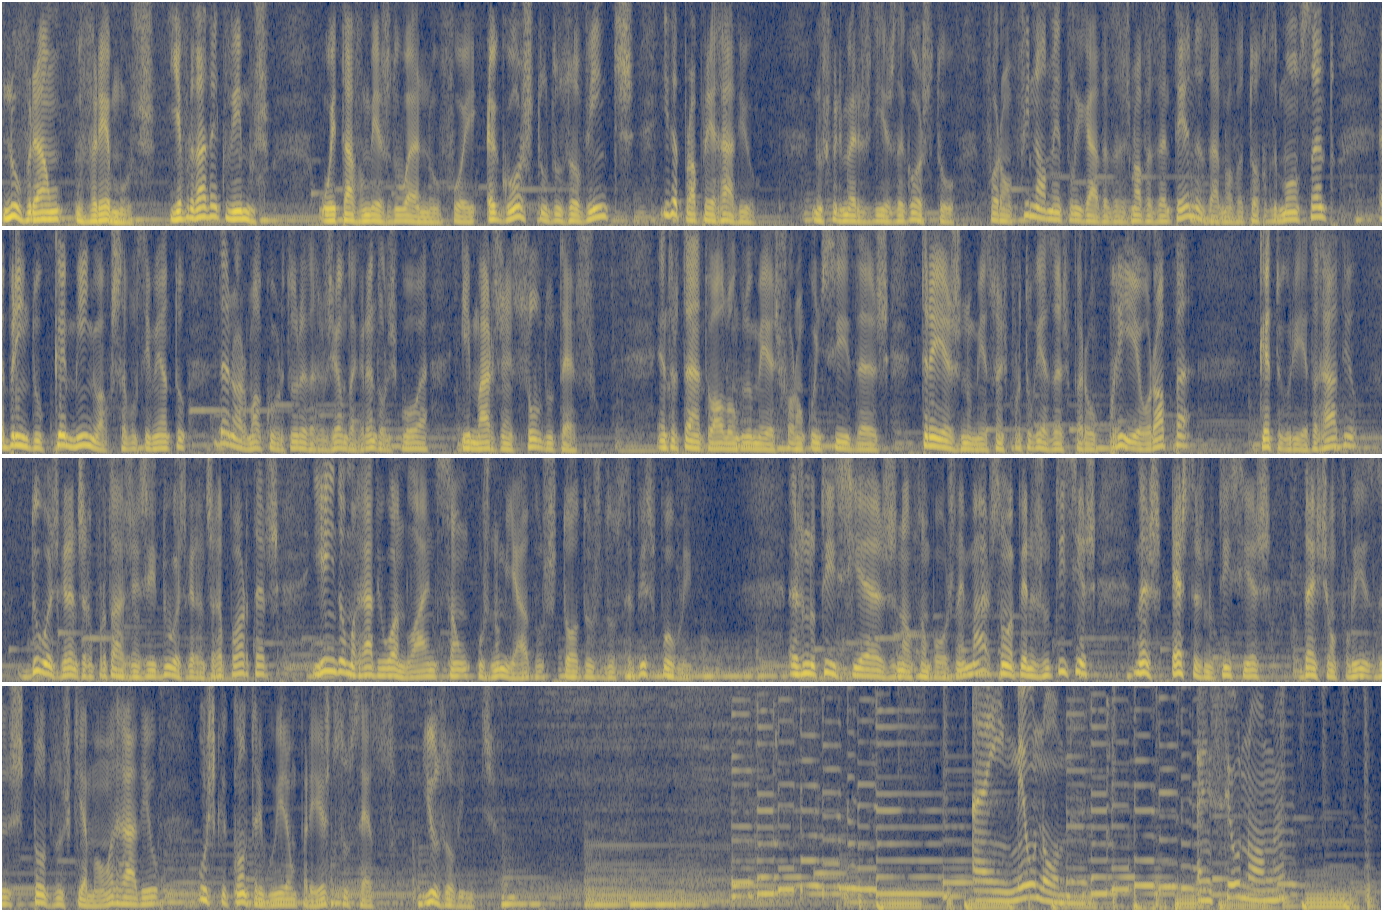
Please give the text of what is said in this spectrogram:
No verão, veremos. E a verdade é que vimos. O oitavo mês do ano foi agosto dos ouvintes e da própria rádio. Nos primeiros dias de agosto foram finalmente ligadas as novas antenas à nova Torre de Monsanto, abrindo caminho ao restabelecimento da normal cobertura da região da Grande Lisboa e margem sul do Tejo. Entretanto, ao longo do mês foram conhecidas três nomeações portuguesas para o Prix Europa, categoria de rádio, duas grandes reportagens e duas grandes repórteres e ainda uma rádio online são os nomeados todos do Serviço Público. As notícias não são boas nem más, são apenas notícias, mas estas notícias deixam felizes todos os que amam a rádio, os que contribuíram para este sucesso e os ouvintes. Em meu nome. Em seu nome.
